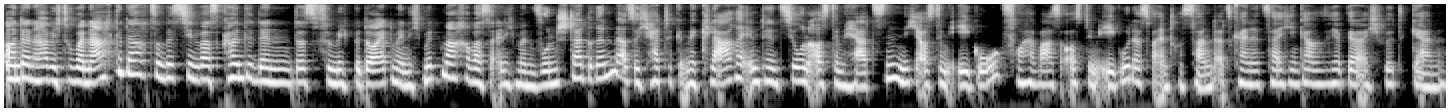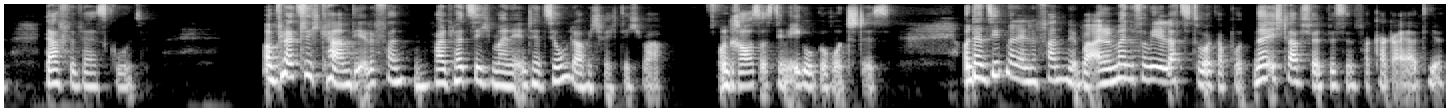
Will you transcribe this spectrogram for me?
Und dann habe ich drüber nachgedacht, so ein bisschen, was könnte denn das für mich bedeuten, wenn ich mitmache? Was ist eigentlich mein Wunsch da drin? Also ich hatte eine klare Intention aus dem Herzen, nicht aus dem Ego. Vorher war es aus dem Ego. Das war interessant, als keine Zeichen kamen. Ich habe gedacht, ich würde gerne. Dafür wäre es gut. Und plötzlich kamen die Elefanten, weil plötzlich meine Intention, glaube ich, richtig war und raus aus dem Ego gerutscht ist. Und dann sieht man Elefanten überall. Und meine Familie lacht sich drüber kaputt. Ne? Ich glaube, ich werde ein bisschen verkackeiert hier.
